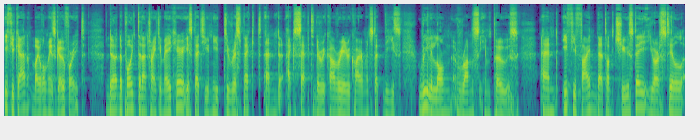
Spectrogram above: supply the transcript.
if you can, by all means, go for it. The, the point that I'm trying to make here is that you need to respect and accept the recovery requirements that these really long runs impose. And if you find that on Tuesday you are still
